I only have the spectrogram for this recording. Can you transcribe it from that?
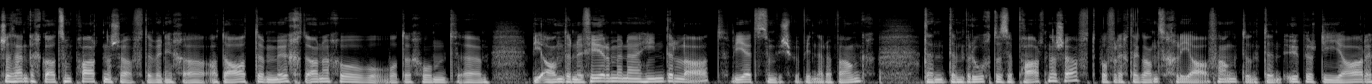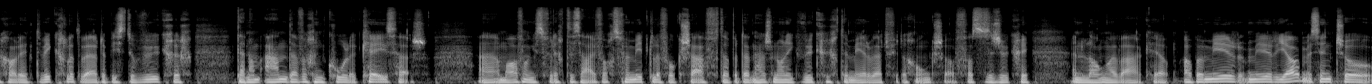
schlussendlich geht es um Partnerschaften. Wenn ich an, an Daten möchte ankommen, wo, wo der Kunde ähm, bei anderen Firmen hinterlässt, wie jetzt zum Beispiel bei einer Bank, dann, dann braucht es eine Partnerschaft, die vielleicht ganz klein anfängt und dann über die Jahre kann entwickelt werden, bis du wirklich dann am Ende einfach einen coolen Case hast. Äh, am Anfang ist es vielleicht ein einfaches Vermitteln von Geschäften, aber dann hast du noch nicht wirklich den Mehrwert für den Kunden geschaffen. Also es ist wirklich ein langer Weg, ja. Aber wir, wir, ja, wir sind schon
